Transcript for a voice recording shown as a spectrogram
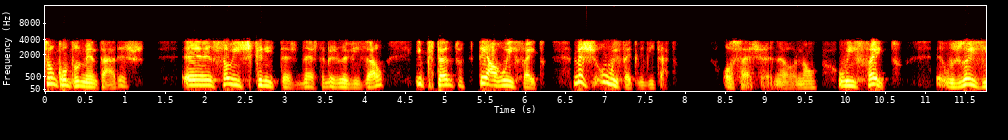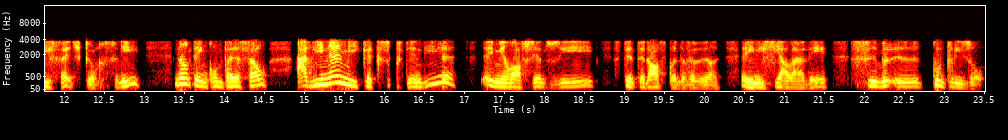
são complementares, uh, são inscritas nesta mesma visão e, portanto, têm algum efeito. Mas um efeito limitado. Ou seja, não, não, o efeito, os dois efeitos que eu referi, não têm comparação à dinâmica que se pretendia em 1979, quando a, a inicial AD se uh, corporizou.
